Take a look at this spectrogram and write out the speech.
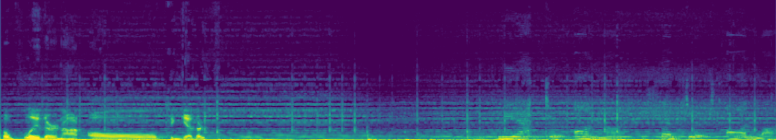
Hopefully they're not all together. Reactor online. Sensors online.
